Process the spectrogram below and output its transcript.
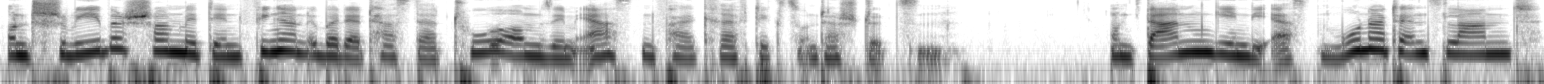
Und schwebe schon mit den Fingern über der Tastatur, um sie im ersten Fall kräftig zu unterstützen. Und dann gehen die ersten Monate ins Land,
